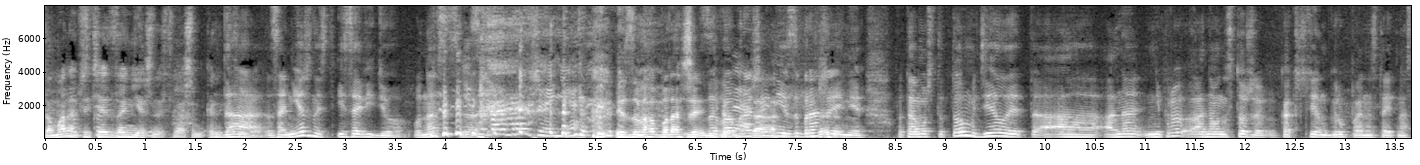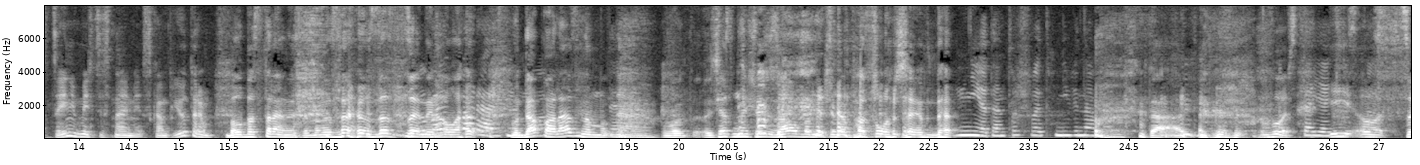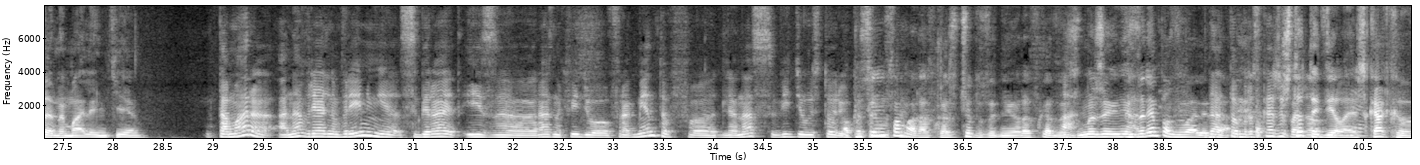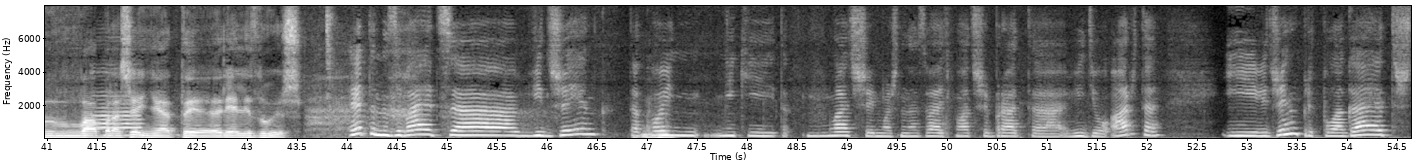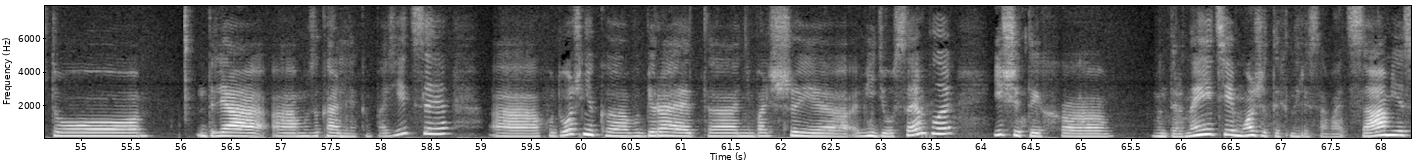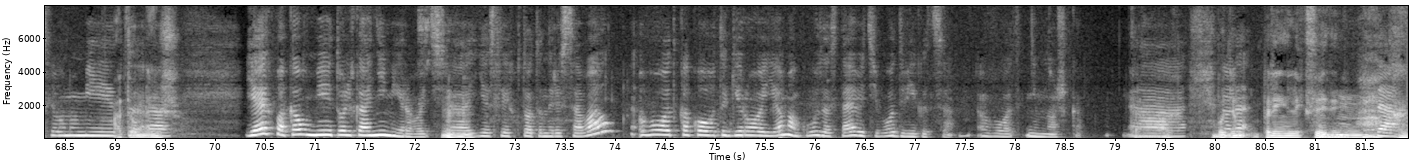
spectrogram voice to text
Тамара Ну, отвечает за нежность в вашем коллективе. Да, за нежность и за видео. У нас И э, за воображение. И за воображение. за воображение и изображение. Потому что Тома делает, а, она не про, она у нас тоже как член группы, она стоит на сцене вместе с нами, с компьютером. Было бы странно, если бы она за, сценой Бывает была. Ну да, по-разному. Да. Вот. Сейчас мы еще жалобы на тебя послушаем, да. Нет, Антош в этом не виноват. Так. Вот. И Сцены маленькие. Тамара, она в реальном времени собирает из э, разных видеофрагментов э, для нас видеоисторию. А которую она мы сама расскажет. Что ты за нее рассказываешь? А, Мы же не да. зря позвали. Да, Том, расскажи, Что ты пожалуйста. делаешь? Как воображение ты реализуешь? Это называется виджеинг, такой некий так, младший, можно назвать, младший брат а, видеоарта. И виджеинг предполагает, что для а, музыкальной композиции а, художник а, выбирает а, небольшие видеосэмплы, ищет их а, в интернете, может их нарисовать сам, если он умеет. А ты умеешь? я их пока умею только анимировать. Э, Если их кто-то нарисовал, вот, какого-то героя, я могу заставить его двигаться, вот, немножко. А, Будем ну, приняли к сведению. Да,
